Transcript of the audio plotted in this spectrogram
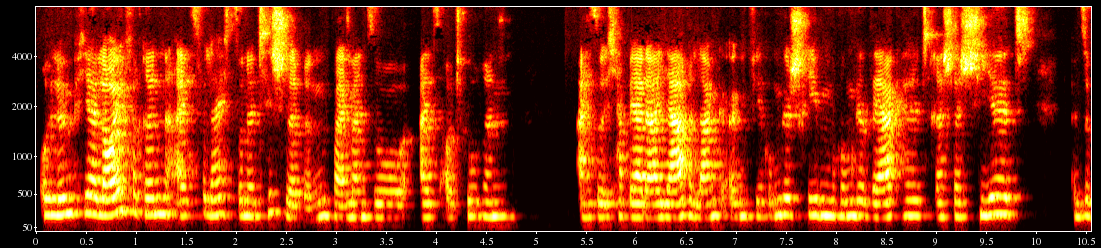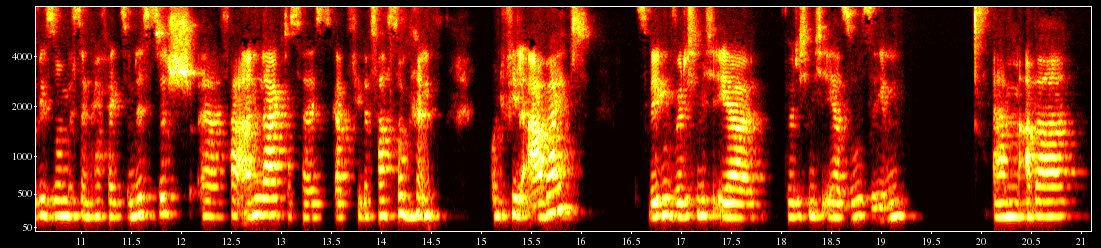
Olympialäuferin als vielleicht so eine Tischlerin, weil man so als Autorin also ich habe ja da jahrelang irgendwie rumgeschrieben, rumgewerkelt, recherchiert, bin sowieso ein bisschen perfektionistisch äh, veranlagt. Das heißt, es gab viele Fassungen und viel Arbeit. Deswegen würde ich mich eher, würde ich mich eher so sehen. Ähm, aber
